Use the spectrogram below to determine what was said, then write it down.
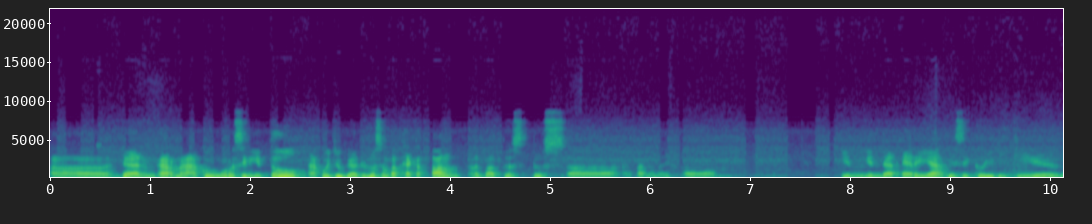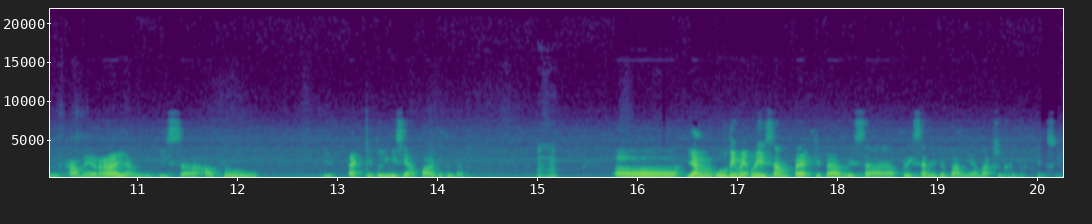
Uh, dan karena aku ngurusin itu, aku juga dulu sempat hackathon about those those uh, apa namanya um, in in that area, basically bikin kamera yang bisa auto detect gitu ini siapa gitu kan. Mm -hmm uh, yang ultimately sampai kita bisa perisan di depannya Mark Zuckerberg gitu sih.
